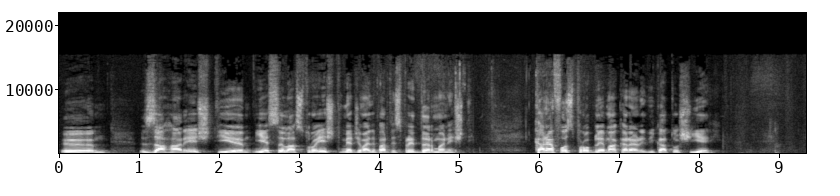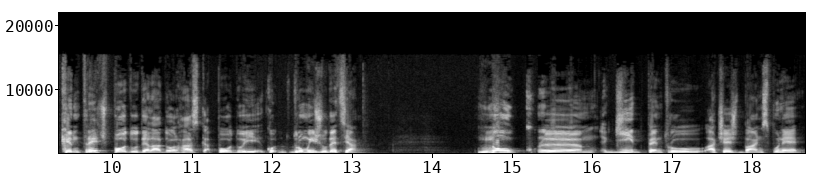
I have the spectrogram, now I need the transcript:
uh, Zaharești, iese la Stroiești, merge mai departe spre Dărmănești. Care a fost problema care a ridicat-o și ieri? Când treci podul de la Dolhasca, podul, drumul e județean. Nou uh, ghid pentru acești bani spune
